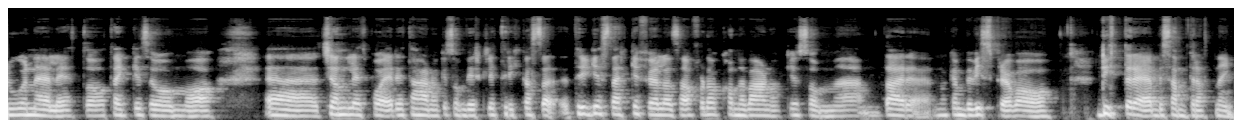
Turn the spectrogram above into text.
roe ned litt og tenke seg om og eh, kjenne litt på er dette her noe som virkelig trigger sterke følelser. For da kan det være noe som, eh, der noen bevisst prøver å dytte det i bestemt retning.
